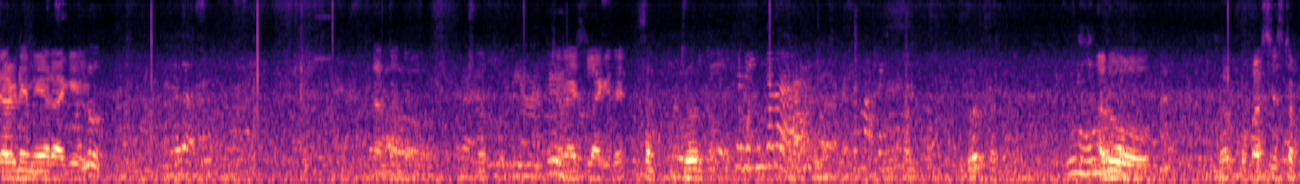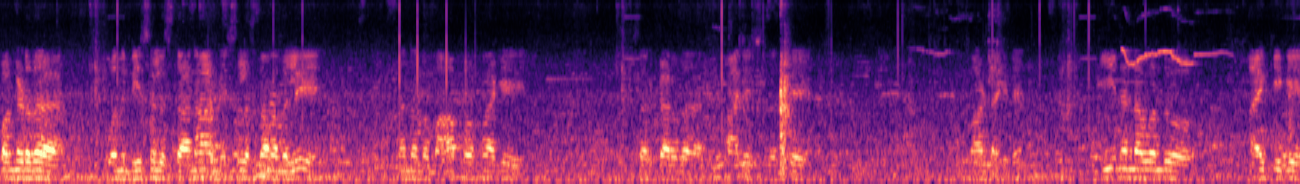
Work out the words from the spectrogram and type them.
ಇಪ್ಪತ್ತೆರಡನೇ ಮೇಯರ್ ಆಗಿ ನನ್ನನ್ನು ಚುನಾಯಿಸಲಾಗಿದೆ. ಅದು ಪರಿಶಿಷ್ಟ ಪಂಗಡದ ಒಂದು ಮೀಸಲು ಸ್ಥಾನ ಆ ಮೀಸಲು ಸ್ಥಾನದಲ್ಲಿ ನನ್ನನ್ನು ಮಹಾಪೌರನಾಗಿ ಸರ್ಕಾರದ ಆದೇಶದಂತೆ ಮಾಡಲಾಗಿದೆ. ಈ ನನ್ನ ಒಂದು ಆಯ್ಕೆಗೆ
